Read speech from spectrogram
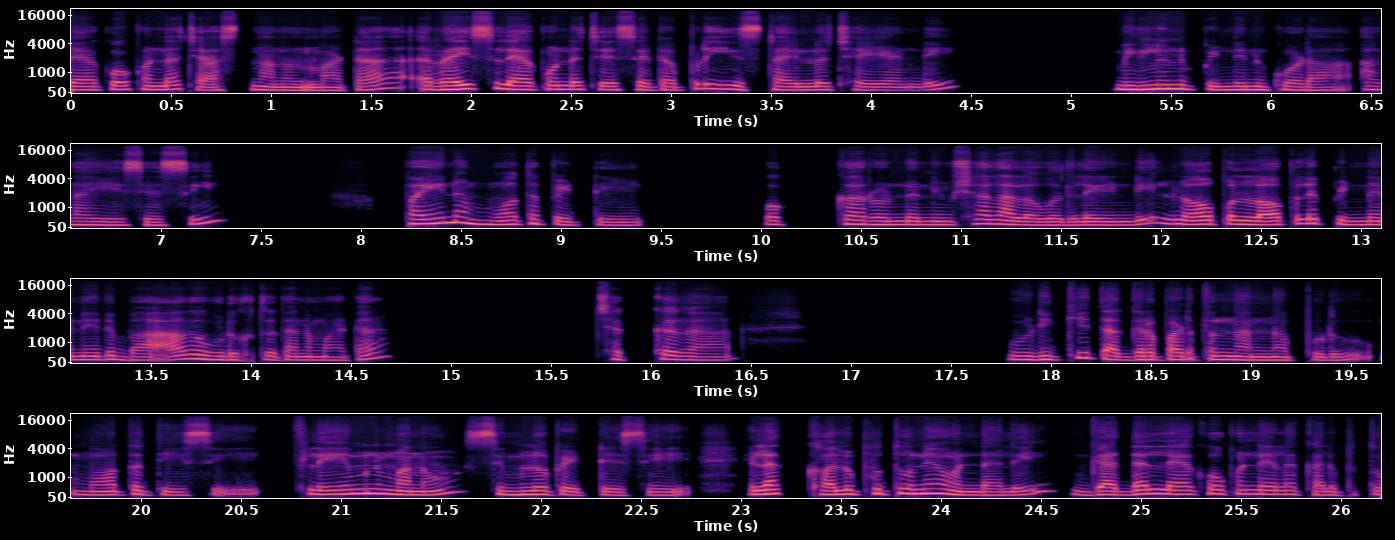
లేకోకుండా చేస్తున్నాననమాట. రైస్ లేకుండా చేసేటప్పుడు ఈ స్టైల్‌లో చేయండి. మిగిలిన పిండిని కూడా అలా ఏసేసి, పైన మూత పెట్టి ఒక్క 2 నిమిషాలు అలా వదిలేయండి. లోపల లోపలే పిండనేది బాగా ఉడుకుతదనమాట. చక్కగా ఉడికి దగ్గర పడుతుందన్నప్పుడు మూత తీసి, ఫ్లేమ్‌ని మనం సిమ్‌లో పెట్టేసి, ఇలా కలుపుతూనే ఉండాలి. గడ్డలు లేకోకుండా ఇలా కలుపుతూ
